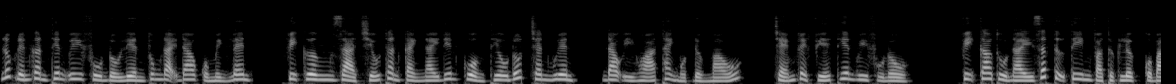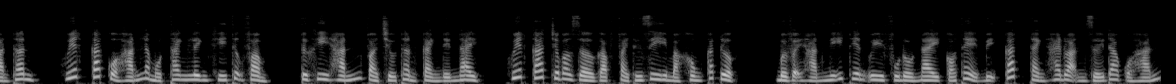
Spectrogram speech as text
lúc đến gần thiên uy phù đổ liền vung đại đao của mình lên, vị cường giả chiếu thần cảnh này điên cuồng thiêu đốt chân nguyên, đao ý hóa thành một đường máu, chém về phía thiên uy phù đổ. Vị cao thủ này rất tự tin vào thực lực của bản thân, huyết cát của hắn là một thanh linh khí thượng phẩm, từ khi hắn và chiếu thần cảnh đến nay, huyết cát chưa bao giờ gặp phải thứ gì mà không cắt được, bởi vậy hắn nghĩ thiên uy phù đồ này có thể bị cắt thành hai đoạn dưới đao của hắn.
